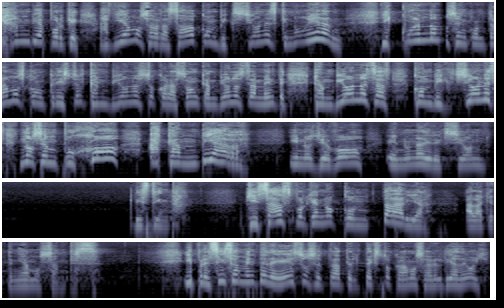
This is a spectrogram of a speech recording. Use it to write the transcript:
cambia porque habíamos abrazado convicciones que no eran. Y cuando nos encontramos con Cristo, Él cambió nuestro corazón, cambió nuestra mente, cambió nuestras convicciones, nos empujó a cambiar y nos llevó en una dirección distinta. Quizás, porque no? Contraria a la que teníamos antes. Y precisamente de eso se trata el texto que vamos a ver el día de hoy.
